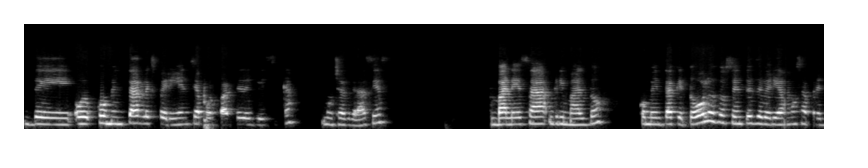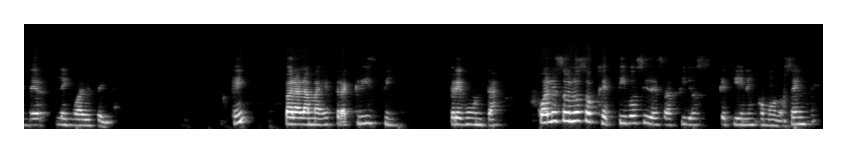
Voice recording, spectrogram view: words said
de o comentar la experiencia por parte de Jessica. Muchas gracias. Vanessa Grimaldo comenta que todos los docentes deberíamos aprender lengua de señas. ¿Ok? Para la maestra Cristi, pregunta, ¿cuáles son los objetivos y desafíos que tienen como docente?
